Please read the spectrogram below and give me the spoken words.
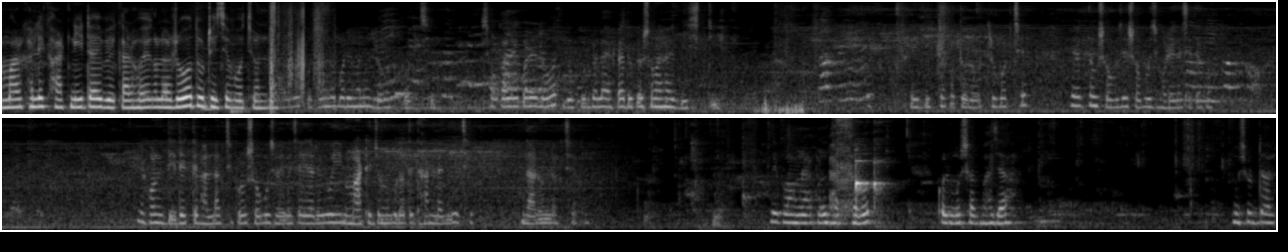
আমার খালি খাটনিটাই বেকার হয়ে গেলো, রোদ উঠেছে প্রচণ্ড। প্রচণ্ড পরিমাণে রোদ পড়ছে সকালে করে রোদ, দুপুরবেলা একটা দুটোর সময় হয় বৃষ্টি। এই দিকটা কত রৌদ্র করছে। একদম সবুজে সবুজ ভরে গেছে, দেখো। এখন দেখতে ভালো লাগছে, পুরো সবুজ হয়ে গেছে। আর ওই মাঠের জমিগুলোতে ধান লাগিয়েছে। দারুণ লাগছে এখন। দেখো, আমরা এখন ভাত খাব। কলমু শাক ভাজা, মুসুর ডাল।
